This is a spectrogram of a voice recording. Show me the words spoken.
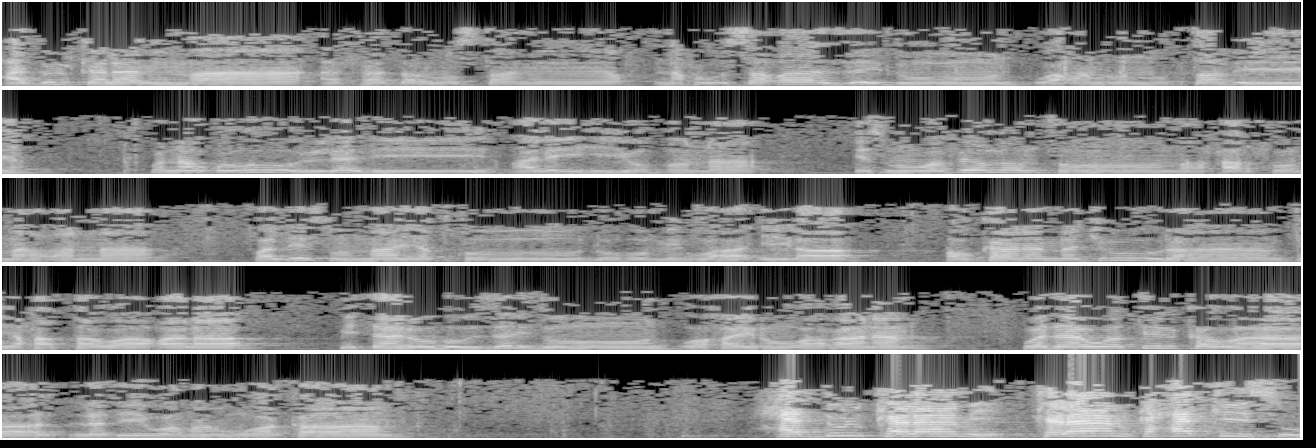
xad اlkalaami ma afhada اlmustamc naxwu saqaa zaydun wacamru muttabic wanawquhu aladii calayhi yubna ismu waficlun tuma xarfu macana faalismu maa yadkuluhu min waaila aw kaana majruuran fi xata wacalaa mihaaluhu zaydun wakhayru waganam wadaa watilka waladii waman wakam xadulkalaami kalaamka xadkiisu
